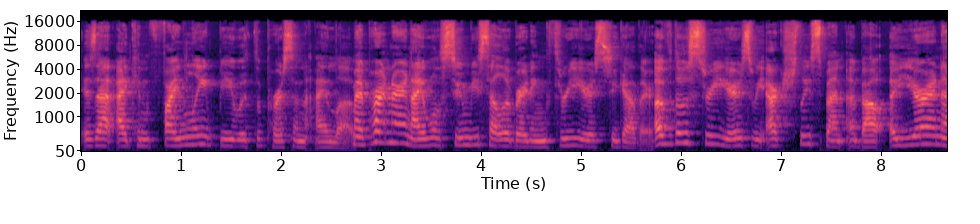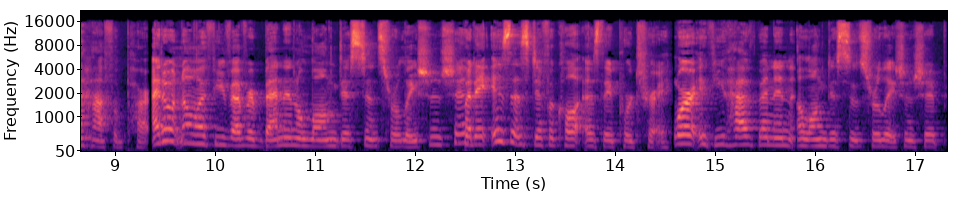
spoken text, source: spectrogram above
is that I can finally be with the person I love. My partner and I will soon be celebrating three years together. Of those three years, we actually spent about a year and a half apart. I don't know if you've ever been in a long distance relationship, but it is as difficult as they portray. Or if you have been in a long distance relationship,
